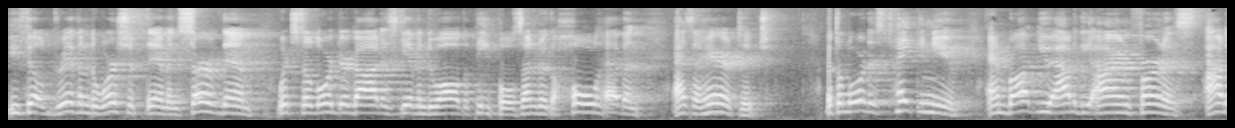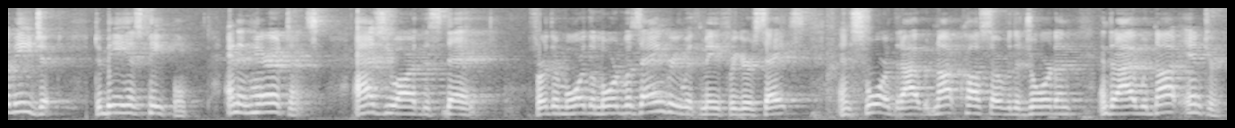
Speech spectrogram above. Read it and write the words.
you feel driven to worship them and serve them, which the Lord your God has given to all the peoples under the whole heaven as a heritage. But the Lord has taken you and brought you out of the iron furnace, out of Egypt, to be his people, an inheritance, as you are this day. Furthermore, the Lord was angry with me for your sakes and swore that I would not cross over the Jordan and that I would not enter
